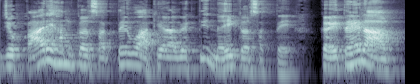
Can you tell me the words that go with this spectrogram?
जो कार्य हम कर सकते वो अकेला व्यक्ति नहीं कर सकते। कहते हैं ना कि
